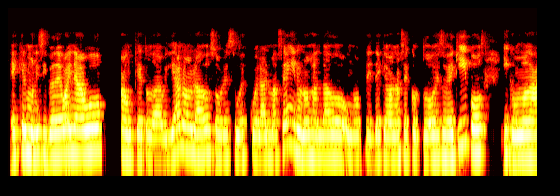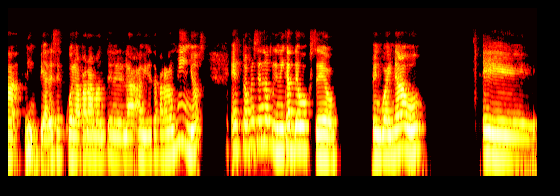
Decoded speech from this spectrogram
es que el municipio de Guaynabo, aunque todavía no ha hablado sobre su escuela almacén y no nos han dado un update de qué van a hacer con todos esos equipos y cómo van a limpiar esa escuela para mantenerla abierta para los niños, está ofreciendo clínicas de boxeo en Guaynabo. Eh,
